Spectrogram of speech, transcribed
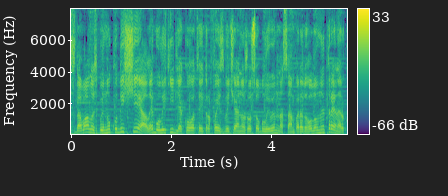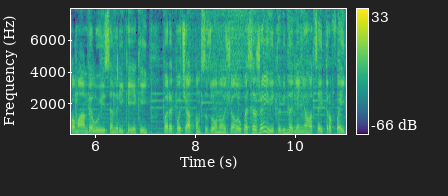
Здавалось би, ну куди ще, але були ті, для кого цей трофей, звичайно ж, особливим. Насамперед, головний тренер команди Луїс Енріке, який перед початком сезону очолив ПСЖ, і відповідно для нього цей трофей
